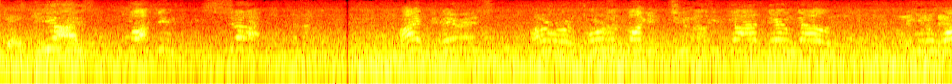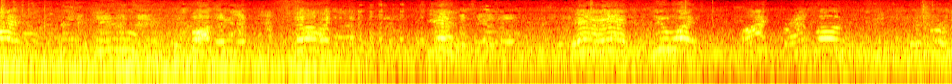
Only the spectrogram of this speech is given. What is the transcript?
Let's. You guys fucking suck. My parents are worth more than fucking two million goddamn dollars. And you know what? You fucking suck. Yeah. Yeah, yeah. You know what? My grandpa is worth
